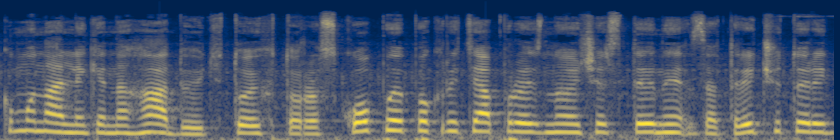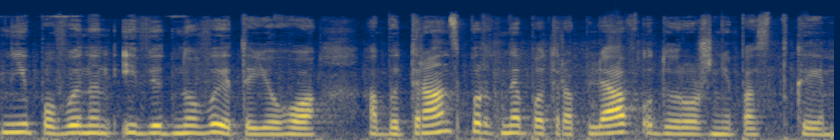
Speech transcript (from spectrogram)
Комунальники нагадують, той, хто розкопує покриття проїзної частини, за 3-4 дні повинен і відновити його, аби транспорт не потрапляв у дорожні пастки.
